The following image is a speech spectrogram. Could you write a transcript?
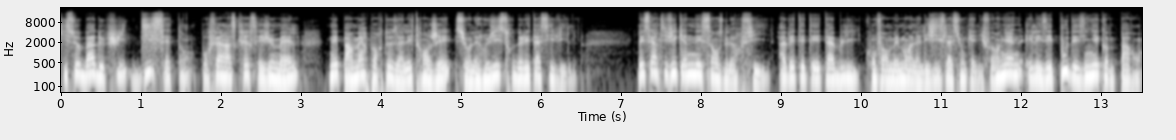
qui se bat depuis 17 ans pour faire inscrire ses jumelles, nées par mère porteuse à l'étranger, sur les registres de l'état civil. Les certificats de naissance de leurs filles avaient été établis conformément à la législation californienne et les époux désignés comme parents.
